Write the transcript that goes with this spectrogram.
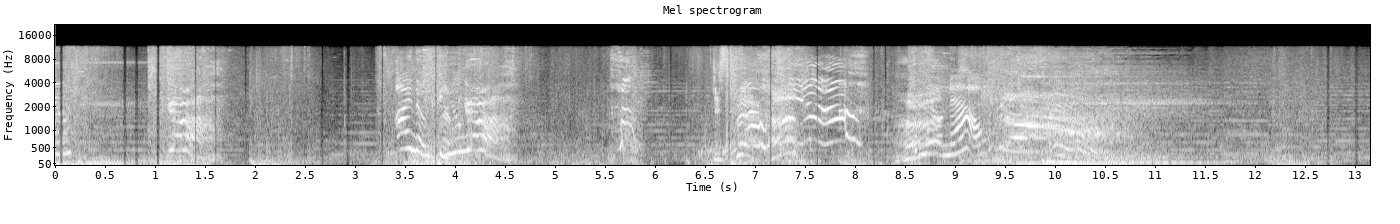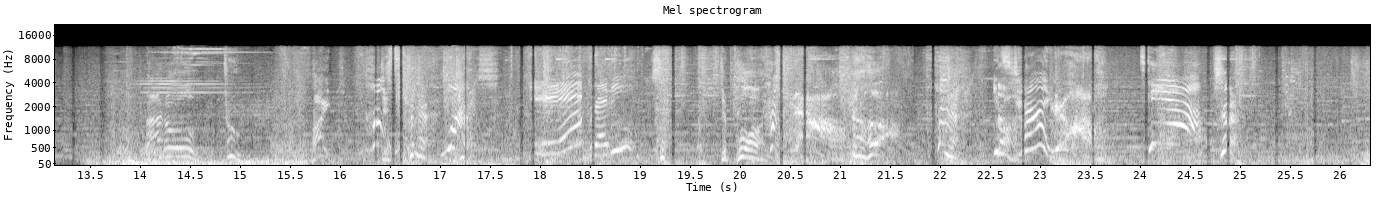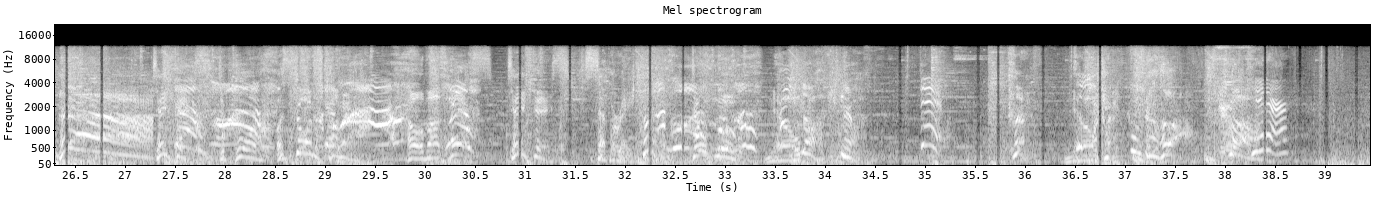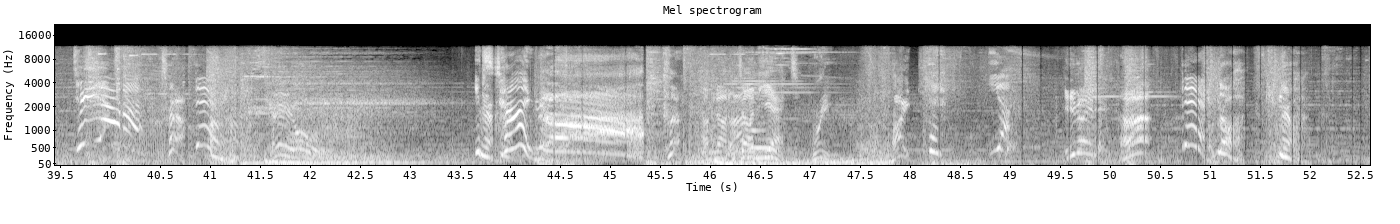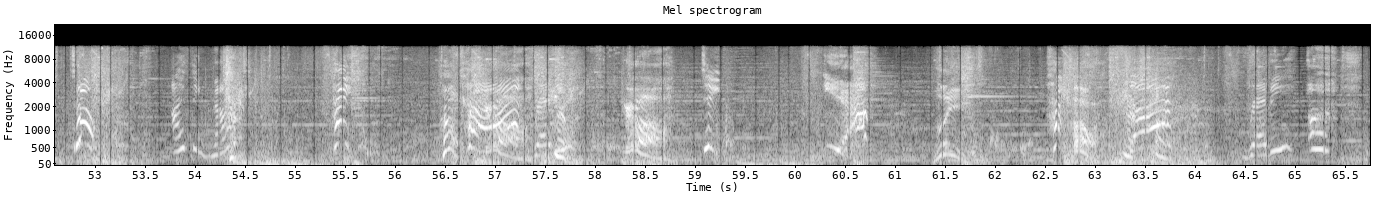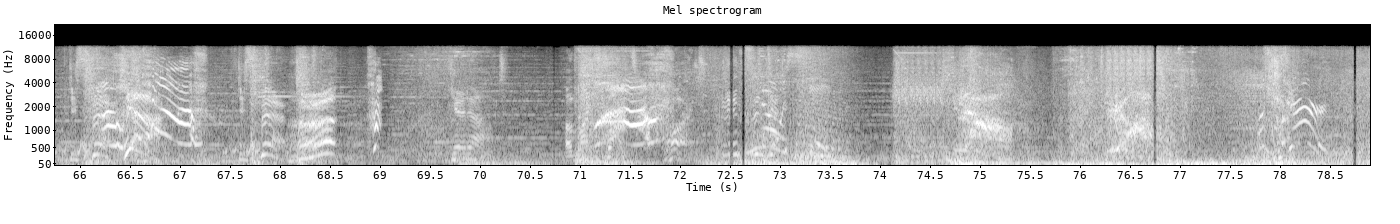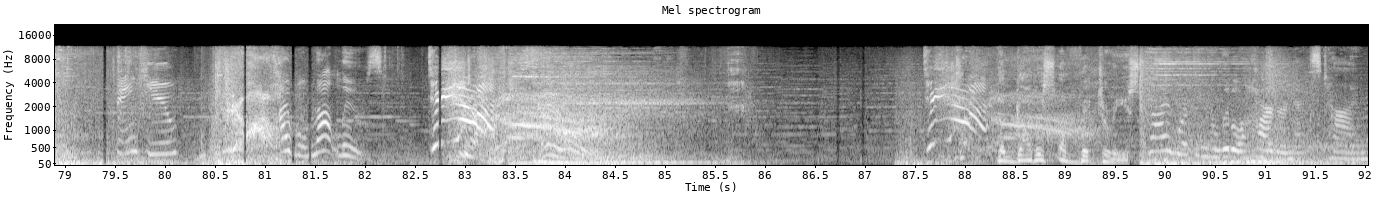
I know you! despair, oh, huh? Now, now! Deploy. It's time! Tia! Take this. Deploy. A storm's coming. How about this? Take this. Separate. Don't move. No. There! No. Here! Tia! There! It's time! I'm not done yet. Three. Fight! Yeah! Evade it. Huh? There! Go! I think not. Hey! Ha! Ready? T! Yeah! Ah! Ready? Uh, Despair. ah! Despair. Huh? Get out of my sight. Heart. No escape! Goddess of victories Try working a little harder next time.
